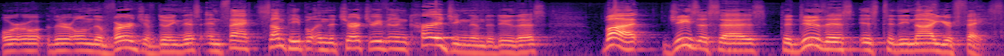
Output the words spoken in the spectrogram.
or, or they're on the verge of doing this. In fact, some people in the church are even encouraging them to do this but Jesus says to do this is to deny your faith.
